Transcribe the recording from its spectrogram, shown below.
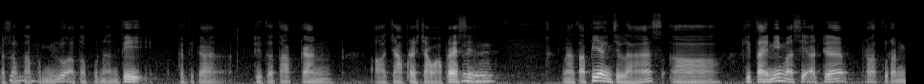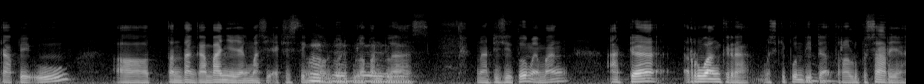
peserta hmm. pemilu ataupun nanti ketika ditetapkan uh, capres cawapres hmm. ya. Nah tapi yang jelas uh, kita ini masih ada peraturan KPU uh, tentang kampanye yang masih existing hmm. tahun 2018. Nah di situ memang ada ruang gerak meskipun tidak terlalu besar ya.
